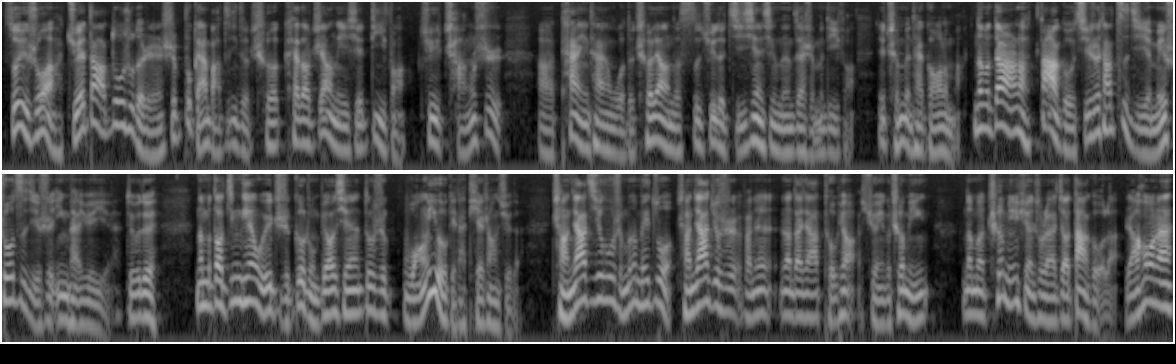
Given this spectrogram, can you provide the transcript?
所以说啊，绝大多数的人是不敢把自己的车开到这样的一些地方去尝试啊，探一探我的车辆的四驱的极限性能在什么地方，这成本太高了嘛。那么当然了，大狗其实他自己也没说自己是硬派越野，对不对？那么到今天为止，各种标签都是网友给他贴上去的，厂家几乎什么都没做，厂家就是反正让大家投票选一个车名，那么车名选出来叫大狗了，然后呢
